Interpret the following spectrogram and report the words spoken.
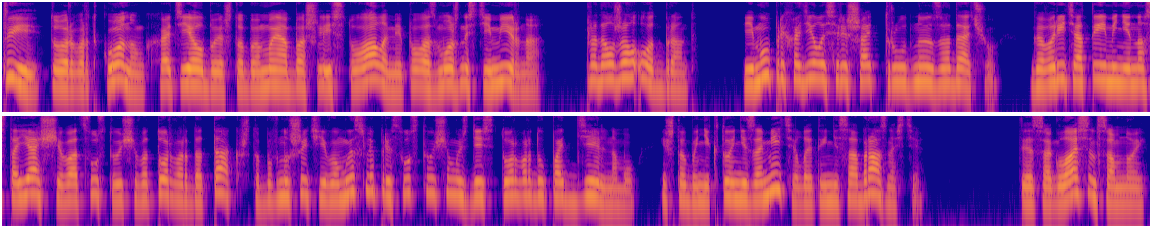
ты, Торвард Конунг, хотел бы, чтобы мы обошлись с туалами по возможности мирно, продолжал Отбранд. Ему приходилось решать трудную задачу говорить от имени настоящего отсутствующего Торварда так, чтобы внушить его мысли присутствующему здесь Торварду поддельному, и чтобы никто не заметил этой несообразности. Ты согласен со мной?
